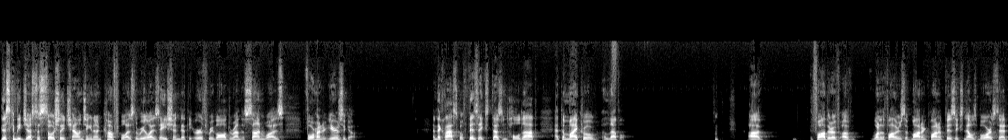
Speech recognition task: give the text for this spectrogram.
This can be just as socially challenging and uncomfortable as the realization that the earth revolved around the sun was 400 years ago. And the classical physics doesn't hold up at the micro level. Uh, the father of, of one of the fathers of modern quantum physics, Niels Bohr, said,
